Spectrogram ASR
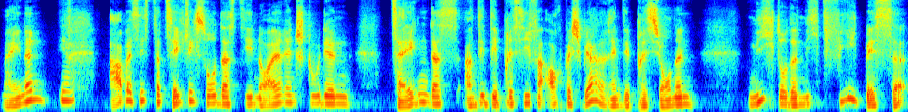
meinen. Ja. Aber es ist tatsächlich so, dass die neueren Studien zeigen, dass Antidepressiva auch bei schwereren Depressionen nicht oder nicht viel besser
